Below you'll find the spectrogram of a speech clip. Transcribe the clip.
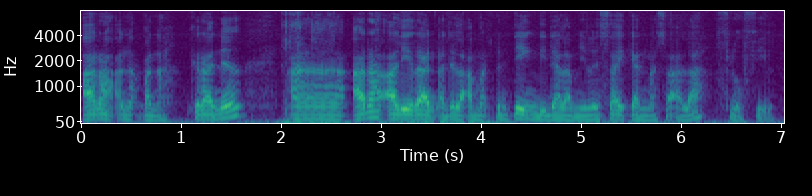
arah anak panah. Kerana uh, arah aliran adalah amat penting di dalam menyelesaikan masalah flow field.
